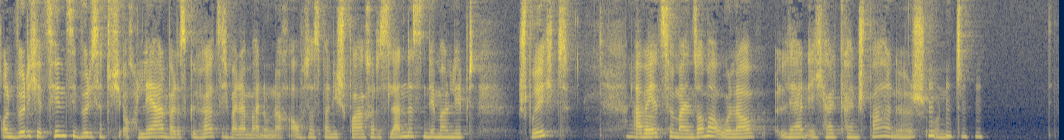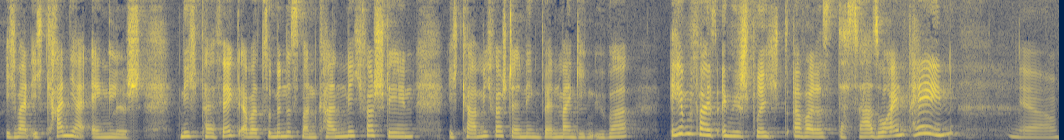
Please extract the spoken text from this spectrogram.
Und würde ich jetzt hinziehen, würde ich es natürlich auch lernen, weil das gehört sich meiner Meinung nach auch, dass man die Sprache des Landes, in dem man lebt, spricht. Ja. Aber jetzt für meinen Sommerurlaub lerne ich halt kein Spanisch und ich meine, ich kann ja Englisch. Nicht perfekt, aber zumindest man kann mich verstehen. Ich kann mich verständigen, wenn mein Gegenüber ebenfalls Englisch spricht. Aber das, das war so ein Pain. Ja.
